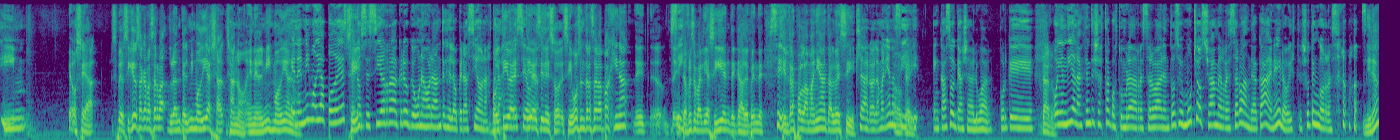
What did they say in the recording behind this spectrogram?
Y. O sea. Pero si quiero sacar reserva durante el mismo día, ya, ya no. En el mismo día no. En el mismo día podés, ¿Sí? pero se cierra creo que una hora antes de la operación, hasta las te iba, 13 te iba a decir eso, si vos entras a la página, eh, te, Sí. te ofrece para el día siguiente, claro, depende. Sí. Si entras por la mañana, tal vez sí. Claro, a la mañana sí, y- en caso de que haya lugar. Porque Claro. hoy en día la gente ya está acostumbrada a reservar, entonces muchos ya me reservan de acá a enero, ¿viste? Yo tengo reservas. Mira.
